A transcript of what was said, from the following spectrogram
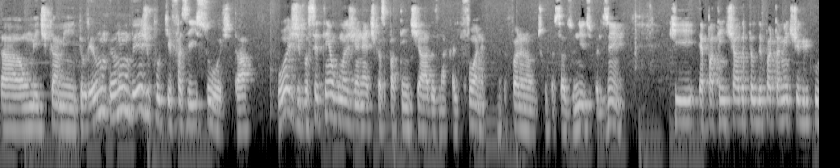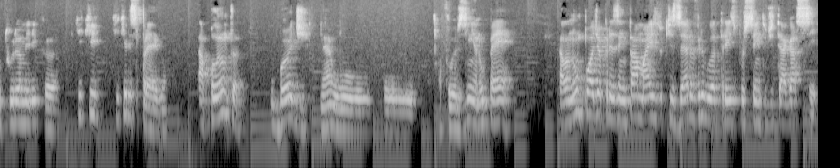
ah, um medicamento. Eu não, eu não vejo por que fazer isso hoje, tá? Hoje você tem algumas genéticas patenteadas na Califórnia, na Califórnia não, desculpa, Estados Unidos, por exemplo, que é patenteada pelo Departamento de Agricultura americano. O que, que, que, que eles pregam? A planta, o bud, né, o, o, a florzinha no pé, ela não pode apresentar mais do que 0,3% de THC.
